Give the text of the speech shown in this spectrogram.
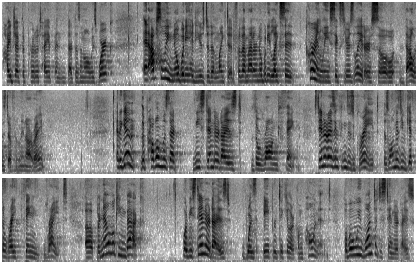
hijack the prototype and that doesn't always work. And absolutely nobody had used it and liked it. For that matter, nobody likes it currently six years later, so that was definitely not right. And again, the problem was that we standardized the wrong thing. Standardizing things is great as long as you get the right thing right. Uh, but now looking back, what we standardized was a particular component. But what we wanted to standardize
